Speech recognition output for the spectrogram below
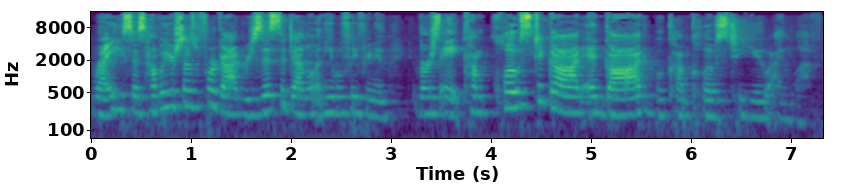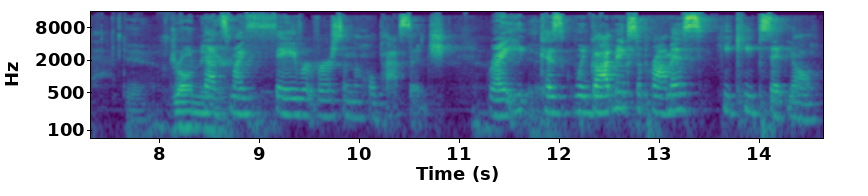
right? He says, humble yourselves before God, resist the devil, and he will flee from you. Verse 8, come close to God, and God will come close to you. I love that. Yeah. Draw near. That's my favorite verse in the whole passage, right? Because when God makes a promise, he keeps it, y'all.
